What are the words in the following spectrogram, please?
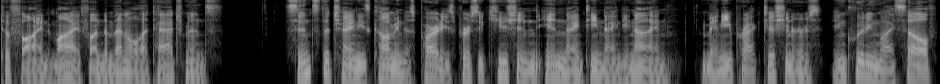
to find my fundamental attachments. Since the Chinese Communist Party's persecution in 1999, many practitioners, including myself,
